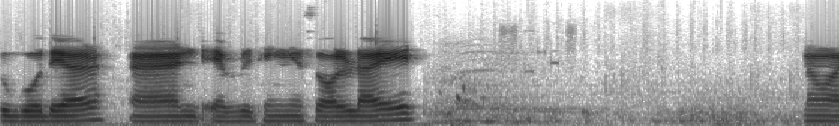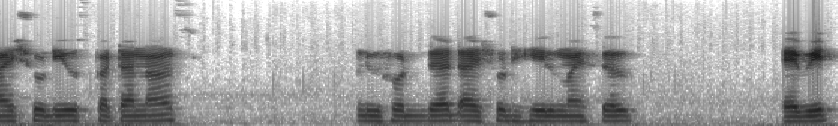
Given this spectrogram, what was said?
to go there and everything is alright now I should use katanas. Before that I should heal myself a bit.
